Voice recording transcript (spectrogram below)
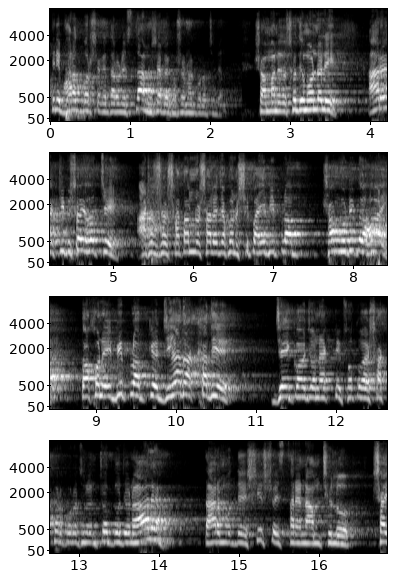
তিনি ভারতবর্ষকে দারুল ইসলাম হিসাবে ঘোষণা করেছিলেন। সম্মানিত সুধী মণ্ডলী, আরও একটি বিষয় হচ্ছে, আঠারোশো সাতান্ন সালে যখন সিপাহী বিপ্লব সংগঠিত হয়, তখন এই বিপ্লবকে জিহাদ আখ্যা দিয়ে যে কয়জন একটি ফতোয়া স্বাক্ষর করেছিলেন, চোদ্দ জন আলেম, তার মধ্যে শীর্ষ স্থানে নাম ছিল শাই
